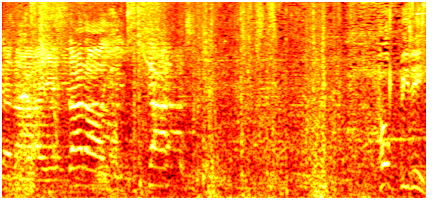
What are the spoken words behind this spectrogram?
Jedi. Is that all you got? Help, BD.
